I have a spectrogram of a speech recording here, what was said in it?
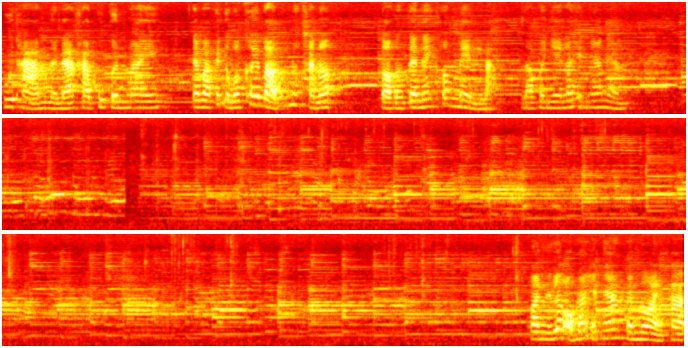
ผู้ถามน่ะนะคะผู้เปิ้นใหม่แต่ว่าเพิ่นก็บ่เคยเว้าเนาะค่ะเนาะตอบตั้งแต่ในคอมเมนต์ล่ะแล้วเพิ่นยังเราเฮ็ดงานหยัง ตอนนี้เราออกมาเฮ็ดงานกันหน่อยค่ะ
